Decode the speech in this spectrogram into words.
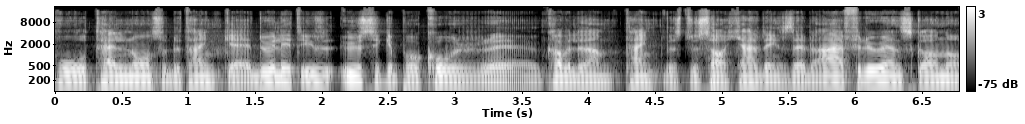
henne til noen som du tenker Du er litt usikker på hvor eh, Hva ville de tenkt hvis du sa kjerring, så sier du nei, fruen skal nå,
